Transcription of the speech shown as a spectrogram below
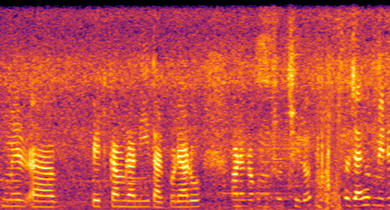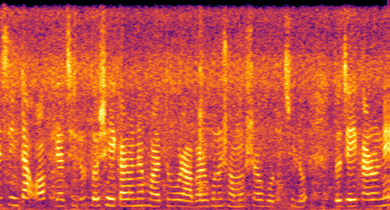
ঘুমের পেট কামড়ানি, তারপরে আরও অনেক রকম ওষুধ ছিল। তো যাই হোক মেডিসিনটা অফ গেছিল। তো সেই কারণে হয়তো ওর আবারও কোনো সমস্যাও হচ্ছিল। তো যেই কারণে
